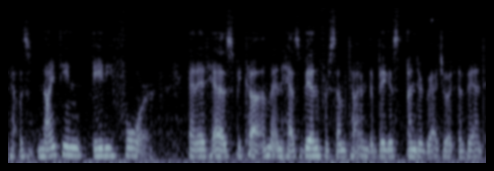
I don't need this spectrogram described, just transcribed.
That was 1984, and it has become and has been for some time the biggest undergraduate event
